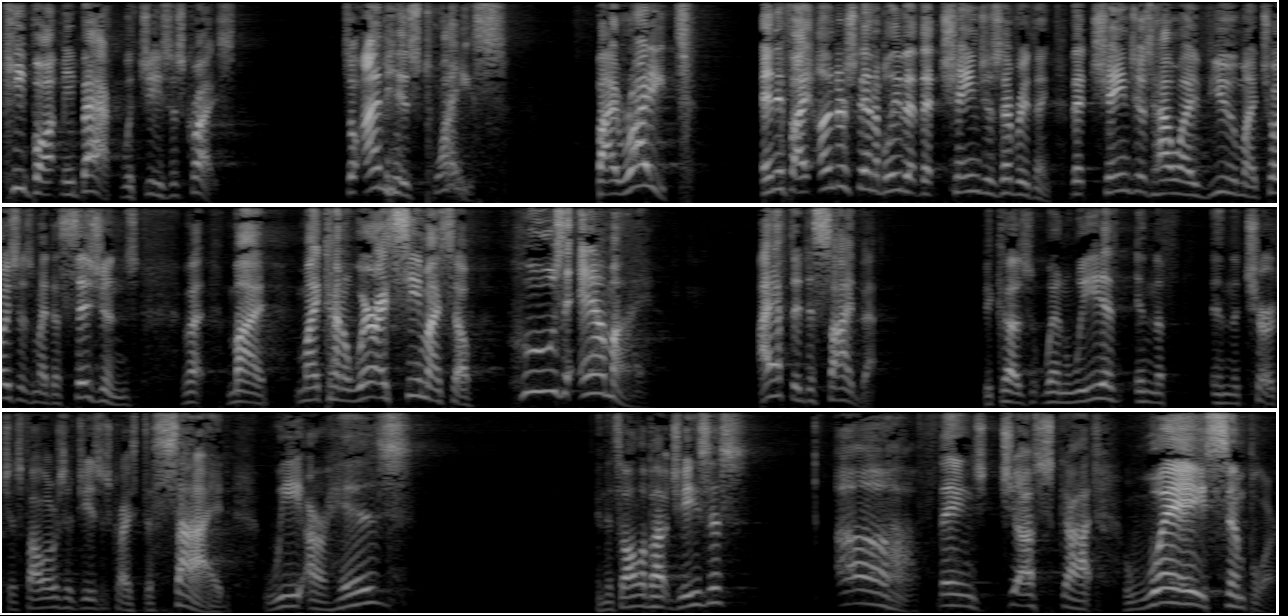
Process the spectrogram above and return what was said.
He bought me back with Jesus Christ. So I'm His twice by right. And if I understand and believe that, that changes everything. That changes how I view my choices, my decisions, my, my, my kind of where I see myself. Whose am I? I have to decide that. Because when we in the, in the church, as followers of Jesus Christ, decide we are His, and it's all about Jesus, oh, things just got way simpler.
